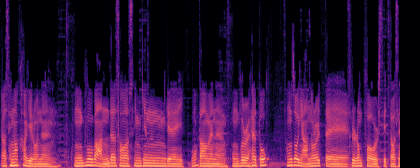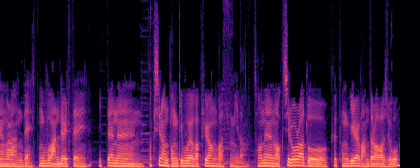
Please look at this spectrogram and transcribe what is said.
제가 생각하기로는 공부가 안 돼서 생기는 게 있고 그다음에는 공부를 해도 성적이 안 오를 때 슬럼프가 올 수 있다고 생각을 하는데 공부가 안 될 때 이때는 확실한 동기부여가 필요한 것 같습니다. 저는 억지로라도 그 동기를 만들어가지고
